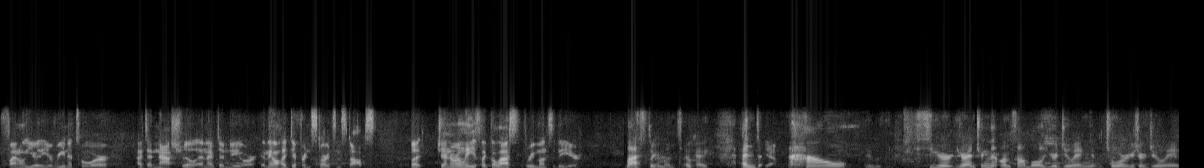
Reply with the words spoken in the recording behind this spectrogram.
final year of the arena tour. I've done Nashville and I've done New York, and they all had different starts and stops. But generally, it's like the last three months of the year. Last three months. Okay. And Yeah. how? So you're you're entering the ensemble. You're doing the tours. You're doing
